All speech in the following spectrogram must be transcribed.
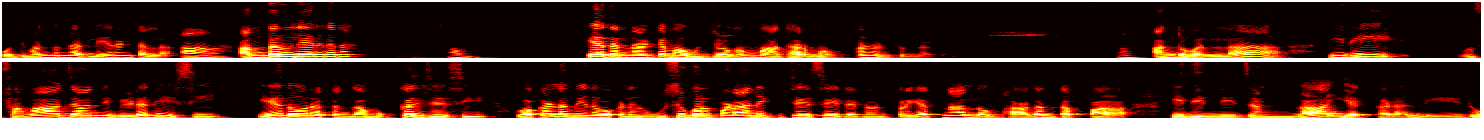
కొద్దిమంది ఉన్నారు లేరంటల్లా. అందరూ లేరు కదా. ఏదన్నా అంటే మా ఉద్యోగం మా ధర్మం అని అంటున్నారు. అందువల్ల ఇది సమాజాన్ని విడదీసి ఏదో రకంగా ముక్కలు చేసి ఒకళ్ళ మీద ఒకళ్ళని ఉసుగొల్పడానికి చేసేటటువంటి ప్రయత్నాల్లో భాగం తప్ప ఇది నిజంగా ఎక్కడ లేదు.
